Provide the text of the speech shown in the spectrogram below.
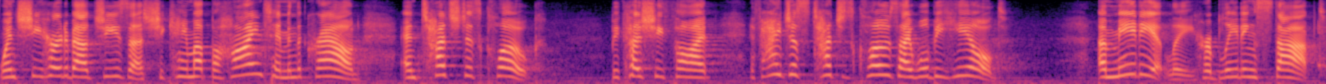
When she heard about Jesus, she came up behind him in the crowd and touched his cloak because she thought, if I just touch his clothes, I will be healed. Immediately, her bleeding stopped,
